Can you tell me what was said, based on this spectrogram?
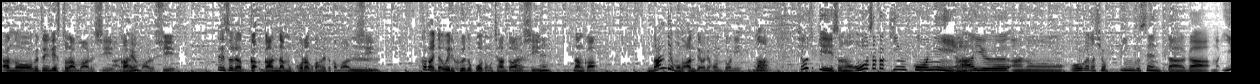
あのー別にレストランもあるし、カフェもあるし、で、それはガガンダムコラボカフェとかもあるし、うんかといったら上でフードコートもちゃんとあるし、ねなんか、何でもあんだよね、本当に。まあ、正直、その、大阪近郊に、うんああいう、あのー大型ショッピングセンターが、まあ、イ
